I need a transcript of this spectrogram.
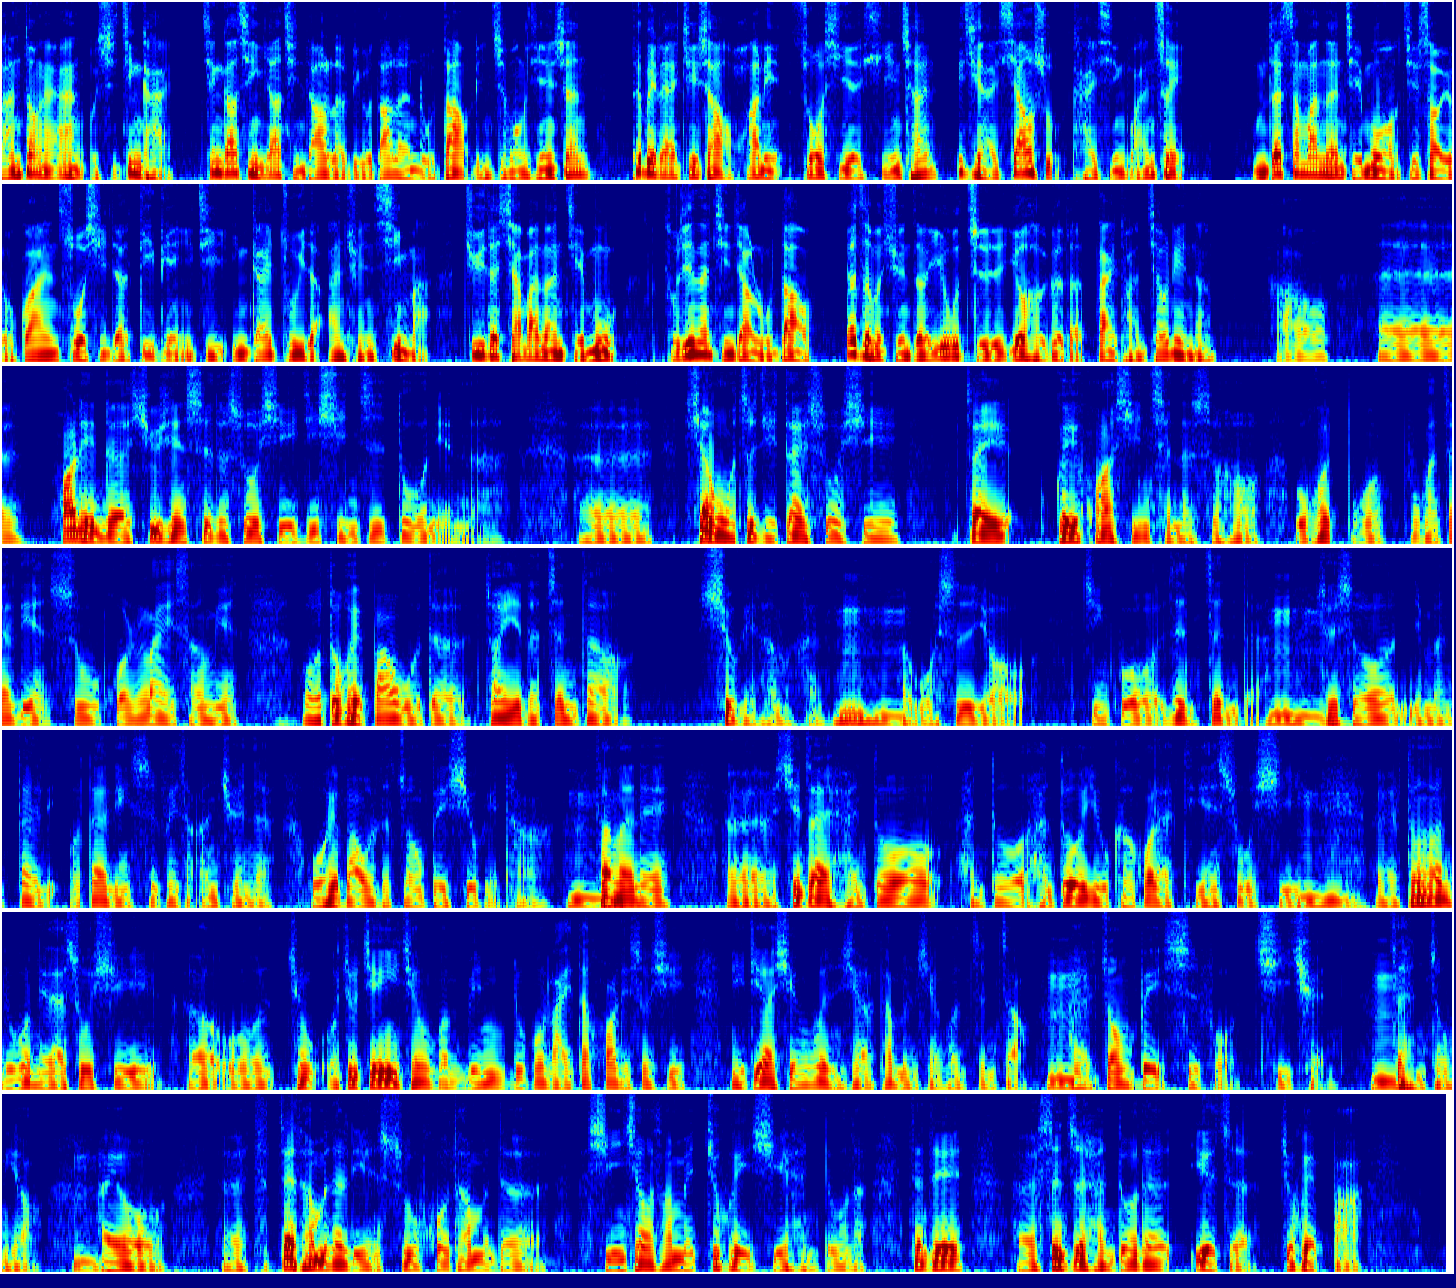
咱东海岸，我是靖凯，今天高兴邀请到了旅游达人鲁道林志鹏先生，特别来介绍花莲溯溪的行程，一起来消暑开心玩水。我们在上半段节目介绍有关溯溪的地点以及应该注意的安全性嘛，继续在下半段节目，首先呢，请教鲁道要怎么选择优质又合格的带团教练呢？好，呃，花莲的休闲式的溯溪已经行之多年了，呃，像我自己带溯溪在。规划行程的时候，我会不管不管在脸书或 LINE 上面，我都会把我的专业的证照秀给他们看。嗯嗯，我是有。经过认证的，嗯，所以说你们带领我带领是非常安全的。我会把我的装备秀给他。嗯，当然呢，呃，现在很多很多很多游客会来体验溯溪。嗯，呃，通常如果你来溯溪，呃，我就我就建议前往官兵如果来到华里溯溪，你一定要先问一下他们的相关证照，还有装备是否齐全，嗯，这很重要。嗯，还有呃，在他们的脸书或他们的。行销上面就会写很多了，这对呃，甚至很多的业者就会把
